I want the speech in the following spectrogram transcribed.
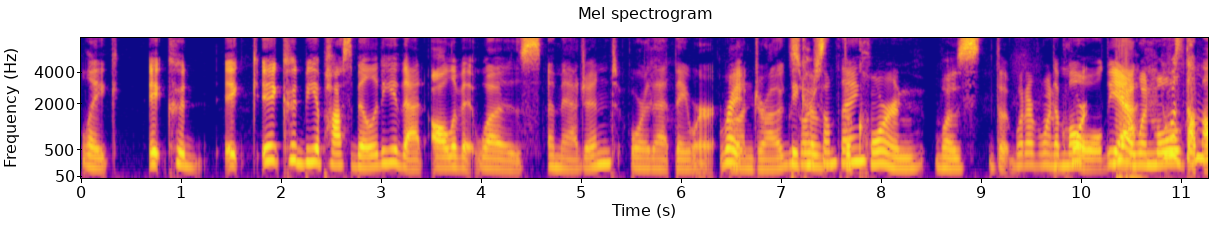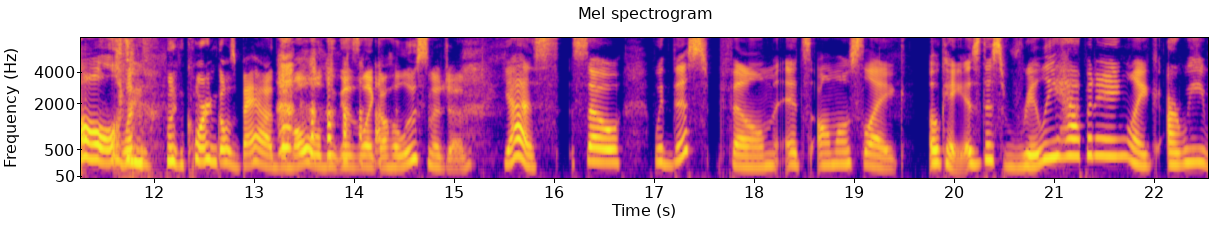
like, it could it it could be a possibility that all of it was imagined or that they were right. on drugs because or something. The corn was the whatever when the corn, mold. Yeah. yeah, when mold it was the mold. When when corn goes bad, the mold is like a hallucinogen. Yes. So with this film, it's almost like okay, is this really happening? Like are we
